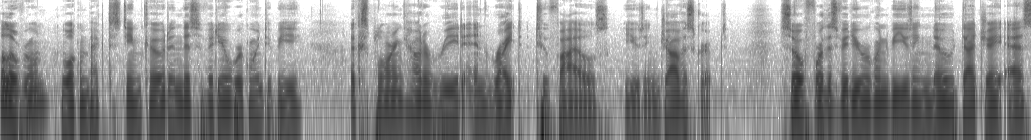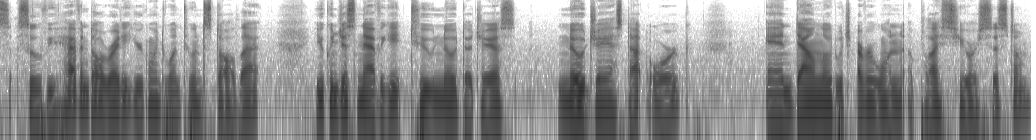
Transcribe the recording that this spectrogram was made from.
Hello everyone, welcome back to SteamCode. In this video we're going to be exploring how to read and write to files using JavaScript. So for this video we're going to be using node.js, so if you haven't already you're going to want to install that. You can just navigate to node.js, nodejs.org and download whichever one applies to your system.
